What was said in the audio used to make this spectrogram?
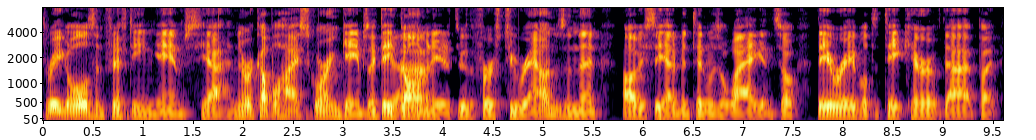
three goals in 15 games. Yeah. And there were a couple high scoring games. Like they Yeah. dominated through the first two rounds. And then obviously Edmonton was a wagon. So they were able to take care of that. But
